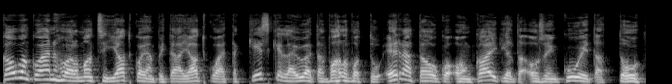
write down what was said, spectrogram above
Kauanko NHL-matsin jatkojan pitää jatkua, että keskellä yötä valvottu erätauko on kaikilta osin kuitattu?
